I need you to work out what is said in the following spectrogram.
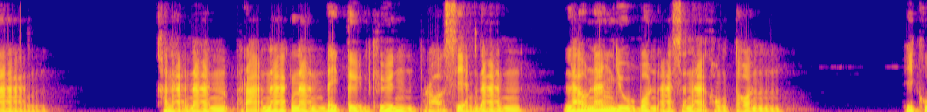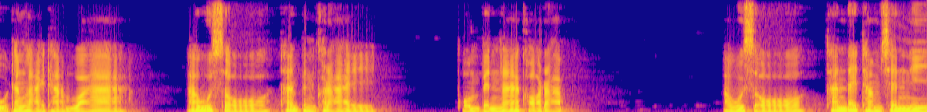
ต่าง ขณะนั้นพระนาคนั้นได้ตื่นขึ้น เพราะเสียงนั้น แล้วนั่งอยู่บนอาสนะของตนภิกุทั้งหลายถามว่า อาวุโสท่านเป็นใคร ผมเป็นหน้าขอรับ อาวุโสท่านได้ทำเช่นนี้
